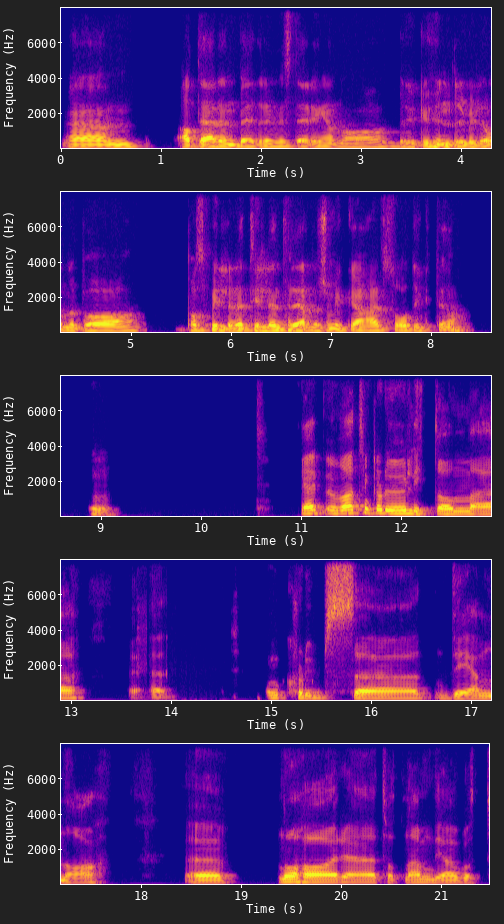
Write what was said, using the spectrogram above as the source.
Um, at det er en bedre investering enn å bruke 100 millioner på, på spillere til en trener som ikke er så dyktig. Mm. Jeg, hva tenker du litt om eh, eh en klubbs eh, DNA? Eh, nå har eh, Tottenham har gått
